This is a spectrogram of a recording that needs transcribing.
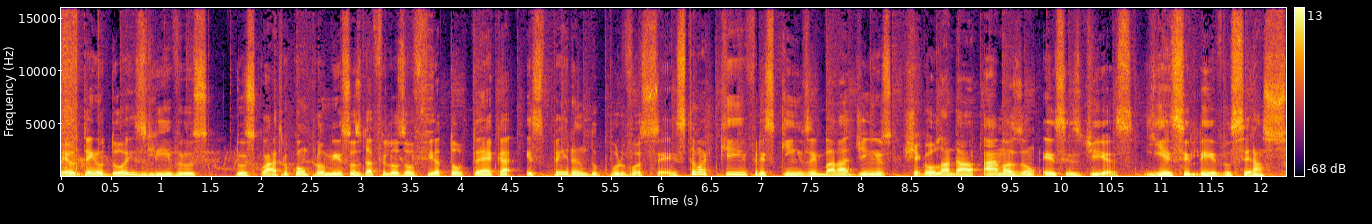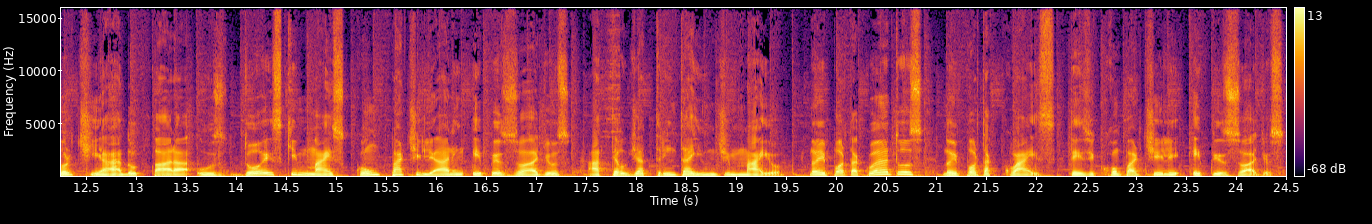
Eu tenho dois livros dos quatro compromissos da filosofia tolteca esperando por você. Estão aqui fresquinhos, embaladinhos. Chegou lá da Amazon esses dias. E esse livro será sorteado para os dois que mais compartilharem episódios até o dia 31 de maio. Não importa quantos, não importa quais, desde compartilhe episódios.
